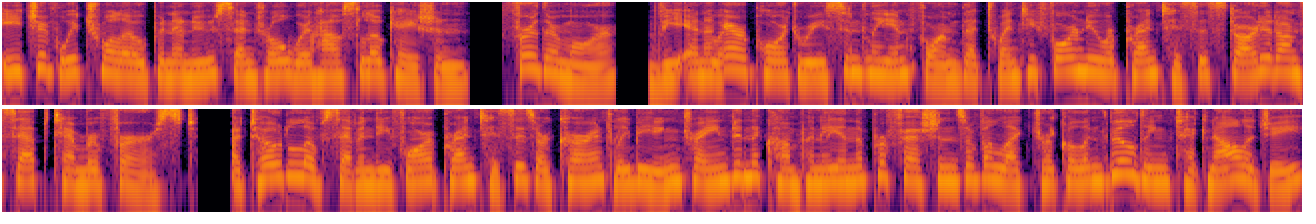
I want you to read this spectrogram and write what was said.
each of which will open a new central warehouse location. Furthermore, Vienna Airport recently informed that 24 new apprentices started on September 1st. A total of 74 apprentices are currently being trained in the company in the professions of electrical and building technology,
